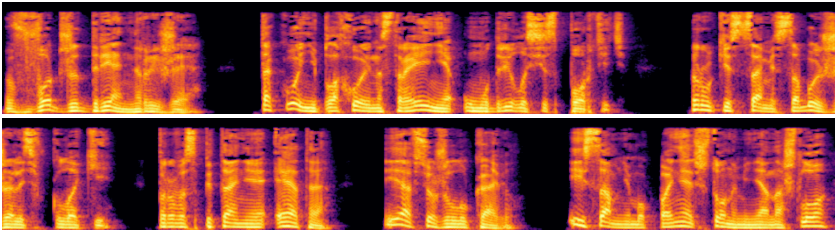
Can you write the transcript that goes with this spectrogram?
Вот же дрянь рыжая. Такое неплохое настроение умудрилось испортить. Руки сами с собой сжались в кулаки. Про воспитание это я все же лукавил. И сам не мог понять, что на меня нашло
